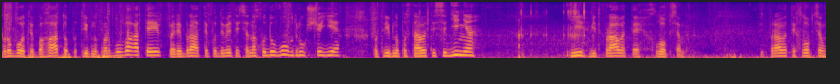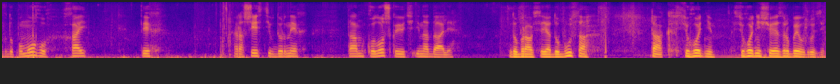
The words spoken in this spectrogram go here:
Роботи багато, потрібно фарбувати, перебрати, подивитися на ходову, вдруг що є. Потрібно поставити сидіння і відправити хлопцям. Відправити хлопцям в допомогу, хай тих рашистів дурних там колошкають і надалі. Добрався я до буса. Так, сьогодні, сьогодні що я зробив, друзі?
